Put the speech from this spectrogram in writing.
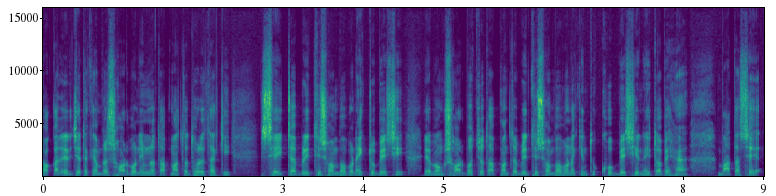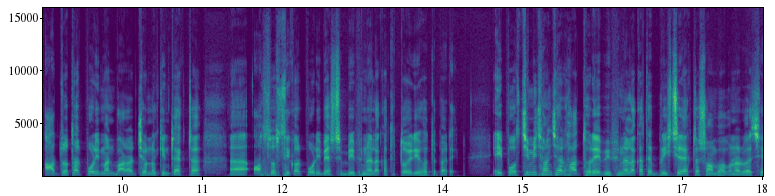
সকালের যেটাকে আমরা সর্বনিম্ন তাপমাত্রা ধরে থাকি, সেইটা বৃদ্ধির সম্ভাবনা একটু বেশি এবং সর্বোচ্চ তাপমাত্রা বৃদ্ধির সম্ভাবনা কিন্তু খুব বেশি নেই। তবে হ্যাঁ বাতাসে আর্দ্রতার পরিমাণ বাড়ার জন্য কিন্তু একটা অস্বস্তিকর পরিবেশ বিভিন্ন এলাকাতে তৈরি হতে পারে। এই পশ্চিমী ঝঞ্ঝার হাত ধরে বিভিন্ন এলাকাতে বৃষ্টির একটা সম্ভাবনা রয়েছে।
